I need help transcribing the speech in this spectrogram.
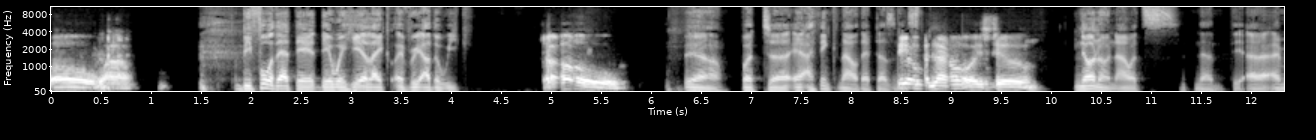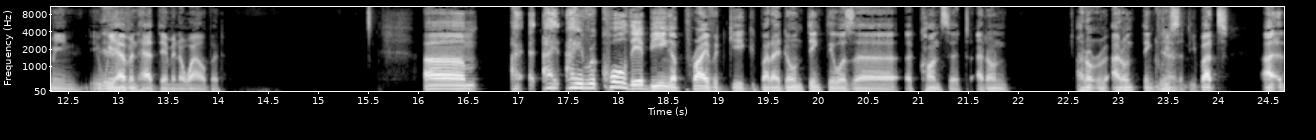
Oh wow! Before that, they they were here like every other week. Oh, yeah, but uh, I think now that doesn't. Still now or still? No, no. Now it's. Uh, I mean, we haven't had them in a while, but. Um, I, I, I recall there being a private gig, but I don't think there was a, a concert. I don't I don't. I don't think yeah. recently, but I,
